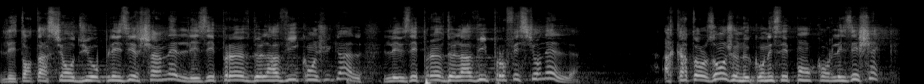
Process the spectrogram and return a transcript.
les tentations dues au plaisir charnel, les épreuves de la vie conjugale, les épreuves de la vie professionnelle. À 14 ans, je ne connaissais pas encore les échecs.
